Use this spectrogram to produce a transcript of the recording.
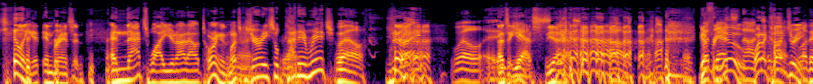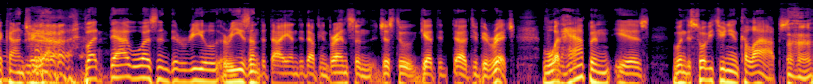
killing it in Branson. and that's why you're not out touring as much because you're already so goddamn rich. Well, Right? well, uh, That's a yes, yes. Yeah. Good for you. not- what a well, country. what a country. Yeah. but that wasn't the real reason that I ended up in Branson just to get it, uh, to be rich. What happened is when the Soviet Union collapsed, Uh-huh.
